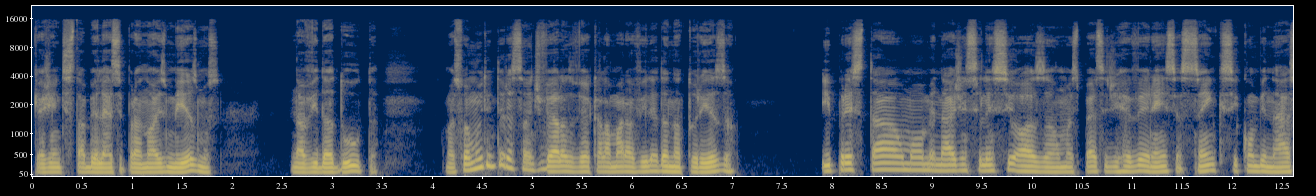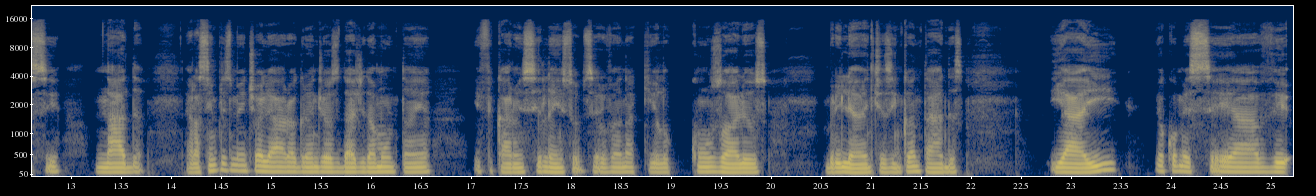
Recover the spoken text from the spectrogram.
que a gente estabelece para nós mesmos na vida adulta. Mas foi muito interessante ver elas ver aquela maravilha da natureza e prestar uma homenagem silenciosa, uma espécie de reverência sem que se combinasse nada. Elas simplesmente olharam a grandiosidade da montanha e ficaram em silêncio, observando aquilo com os olhos brilhantes, encantadas. E aí eu comecei a ver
